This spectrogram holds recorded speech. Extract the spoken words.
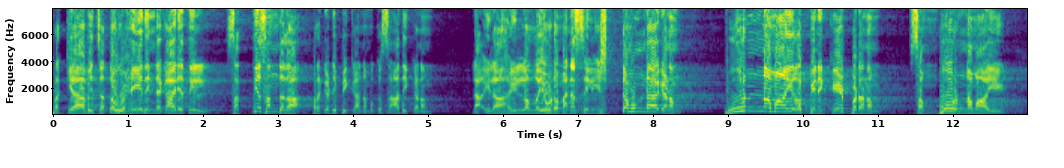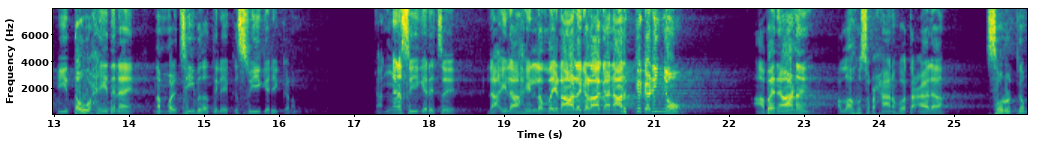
പ്രഖ്യാപിച്ച തൗഹീദിന്റെ കാര്യത്തിൽ സത്യസന്ധത പ്രകടിപ്പിക്കാൻ നമുക്ക് സാധിക്കണം. ലാ ഇലാഹ മനസ്സിൽ ഇഷ്ടമുണ്ടാകണം. പൂർണമായി റബ്ബിനെ കീഴ്പ്പെടണം. സമ്പൂർണമായി ഈ തൗഹീദിനെ നമ്മൾ ജീവിതത്തിലേക്ക് സ്വീകരിക്കണം. അങ്ങനെ സ്വീകരിച്ച് ലാ ഇലാഹ ഇല്ലല്ലയുടെ ആളുകളാകാൻ ആർക്ക് കഴിഞ്ഞോ? അവനാണ് അള്ളാഹു സുബാനഹു തആല സ്വർഗം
